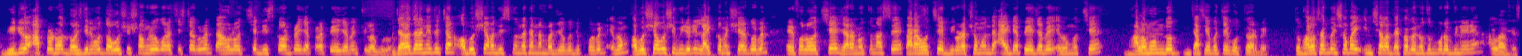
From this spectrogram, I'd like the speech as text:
ভিডিও আপলোড হওয়ার দশ দিনের মধ্যে অবশ্যই সংগ্রহ করার চেষ্টা করবেন। তাহলে হচ্ছে ডিসকাউন্ট প্রাইজ আপনারা পেয়ে যাবেন চুলাগুলো। যারা যারা নিতে চান, অবশ্যই আমার ডিসকাউন্ট দেখার নাম্বার যোগাযোগ করবেন এবং অবশ্যই অবশ্যই ভিডিওটি লাইক কমেন্ট শেয়ার করবেন। এর ফলে হচ্ছে যারা নতুন আছে, তারা হচ্ছে প্রোডাক্ট সম্বন্ধে আইডিয়া পেয়ে যাবে এবং হচ্ছে ভালো মন্দ যাচাই বাছাই করতে পারবে। তো ভালো থাকবেন সবাই। ইনশাল্লাহ দেখা হবে নতুন কোনো ভিডিও নিয়ে। আল্লাহ হাফেজ।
